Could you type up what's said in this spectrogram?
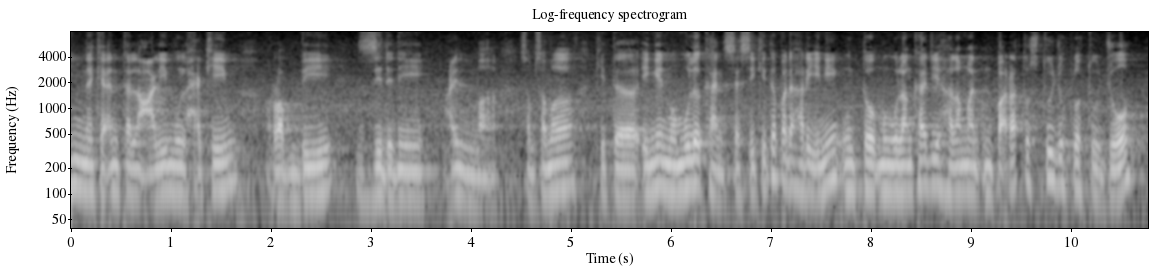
innaka antal alimul hakim rabbi zidni ilma. Sama-sama kita ingin memulakan sesi kita pada hari ini untuk mengulang kaji halaman 477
